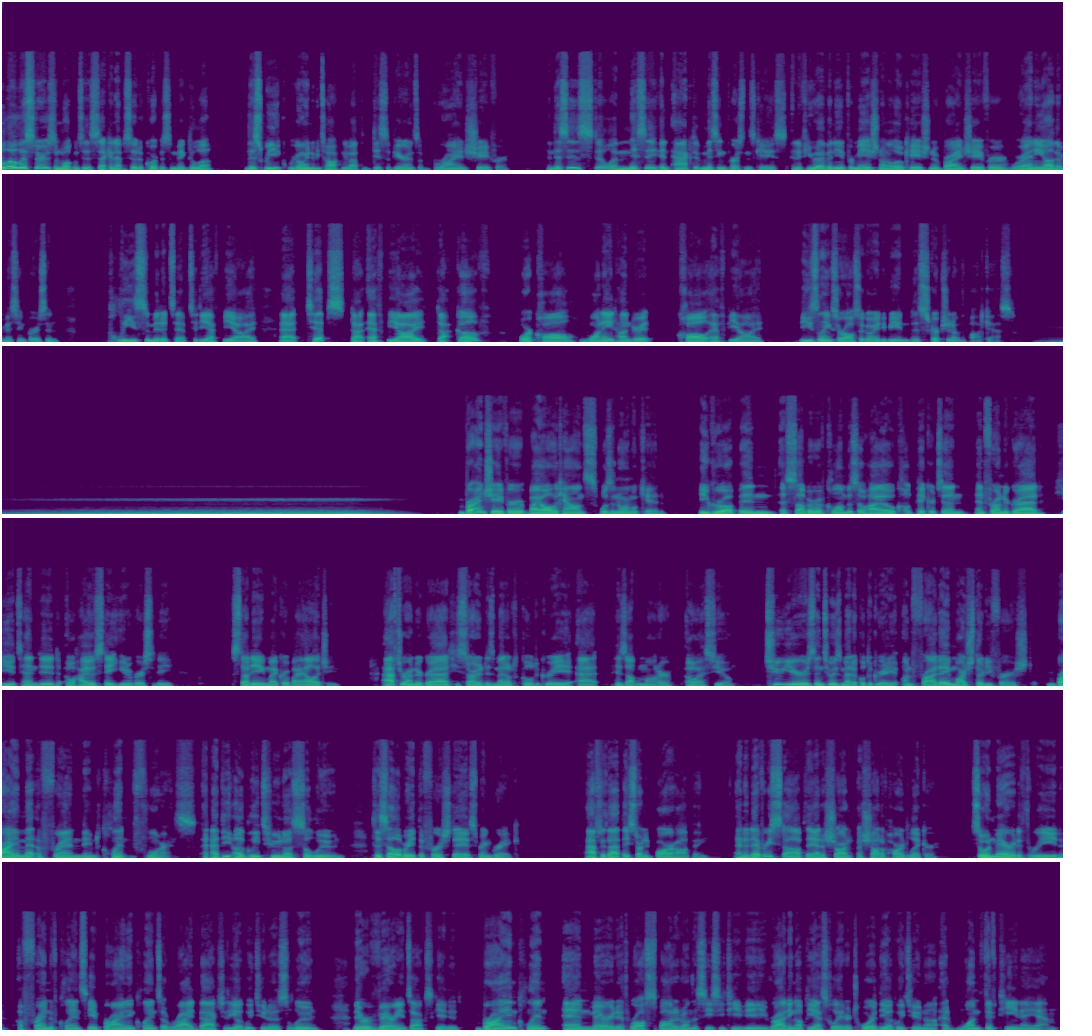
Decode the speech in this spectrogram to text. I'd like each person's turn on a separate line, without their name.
Hello, listeners, and welcome to the second episode of Corpus Amygdala. This week, we're going to be talking about the disappearance of Brian Shaffer. And this is still a missing, an active missing persons case. And if you have any information on the location of Brian Shaffer or any other missing person, please submit a tip to the FBI at tips.fbi.gov or call 1 800 call FBI. These links are also going to be in the description of the podcast. Brian Shaffer, by all accounts, was a normal kid. He grew up in a suburb of Columbus, Ohio called Pickerton, and for undergrad, he attended Ohio State University studying microbiology. After undergrad, he started his medical degree at his alma mater, OSU. Two years into his medical degree, on Friday, March 31st, Brian met a friend named Clint Florence at the Ugly Tuna Saloon to celebrate the first day of spring break. After that, they started bar hopping, and at every stop, they had a shot, a shot of hard liquor. So when Meredith Reed, a friend of Clint's, gave Brian and Clint a ride back to the Ugly Tuna Saloon, they were very intoxicated. Brian, Clint, and Meredith were all spotted on the CCTV riding up the escalator toward the Ugly Tuna at 1:15 a.m.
